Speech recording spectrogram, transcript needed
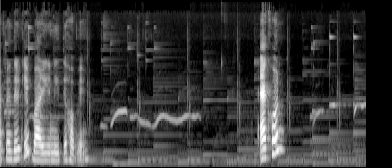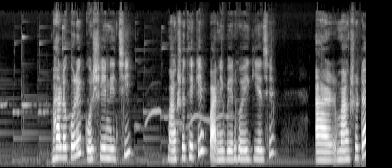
আপনাদেরকে বাড়িয়ে নিতে হবে। এখন ভালো করে কষিয়ে নিচ্ছি। মাংস থেকে পানি বের হয়ে গিয়েছে আর মাংসটা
